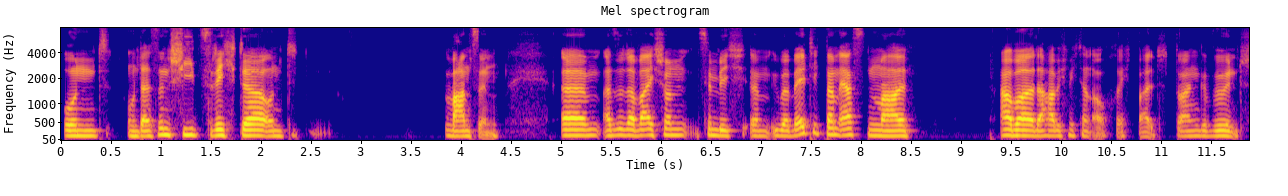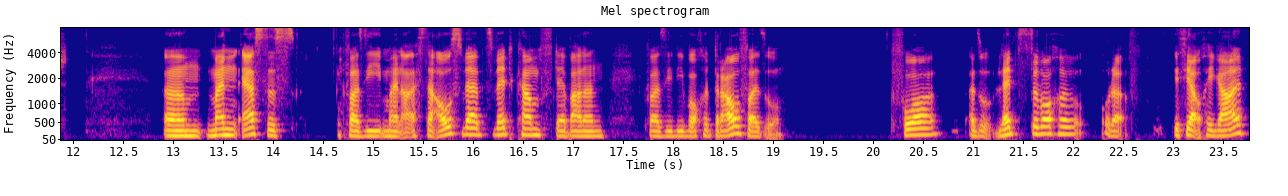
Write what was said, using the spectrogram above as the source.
Und, und da sind Schiedsrichter und Wahnsinn. Ähm, also da war ich schon ziemlich ähm, überwältigt beim ersten Mal, aber da habe ich mich dann auch recht bald dran gewöhnt. Ähm, mein erstes, quasi mein erster Auswärtswettkampf, der war dann quasi die Woche drauf, also vor, also letzte Woche oder ist ja auch egal.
